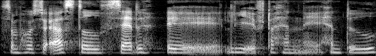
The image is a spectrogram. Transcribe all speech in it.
som H.C. Ørsted satte øh, lige efter han, øh, han døde.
